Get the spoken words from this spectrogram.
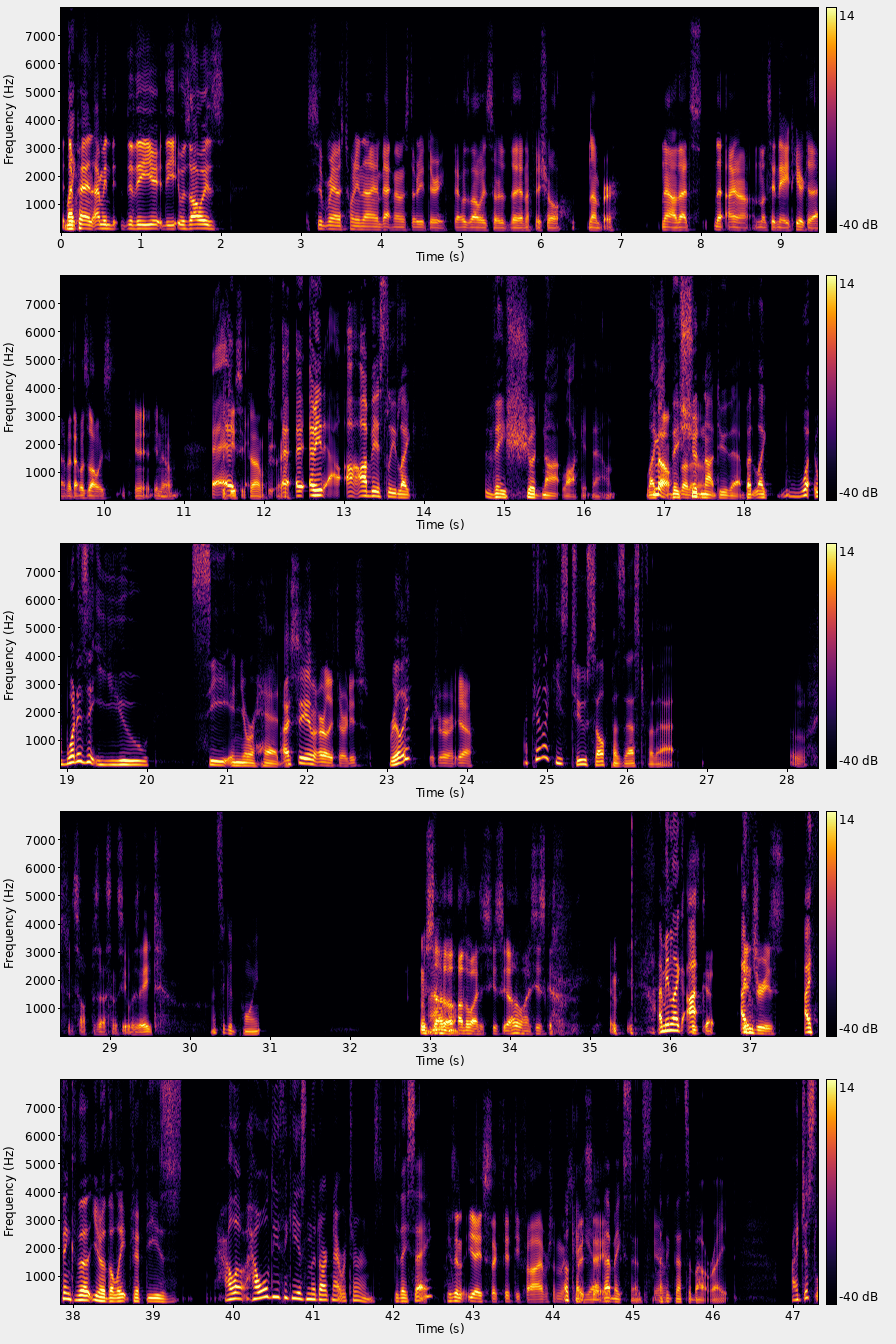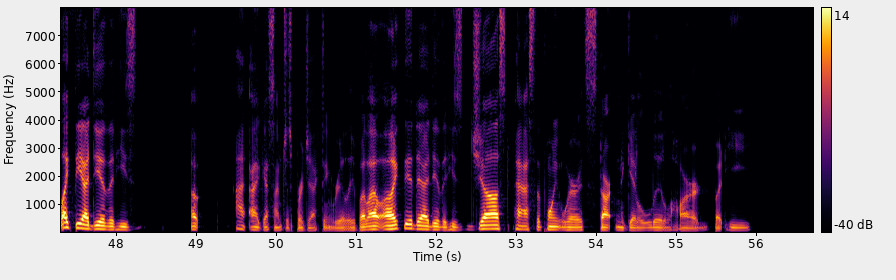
It like- depends. I mean, the, the year the it was always Superman was 29 and Batman was 33. That was always sort of the unofficial number. Now that's I don't know. I'm not saying they adhere to that, but that was always you know I, DC Comics. thing. I- I mean, obviously, like they should not lock it down. Like No, they no, should no. not do that. But like, what what is it you see in your head? I see him early 30s really? for sure. Yeah, I feel like he's too self possessed for that. Ugh, he's been self-possessed since he was eight. That's a good point. He's- I don't know. otherwise, he's otherwise he's got, I mean, I mean, like I, got I- injuries. I think the you know the late fifties. How how old do you think he is in the Dark Knight Returns? Do they say? he's in yeah, he's like 55 or something. Okay, yeah, say. that makes sense. I think that's about right. I just like the idea that he's. Uh, I, I guess I'm just projecting, really, but I, I like the idea that he's just past the point where it's starting to get a little hard, but he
